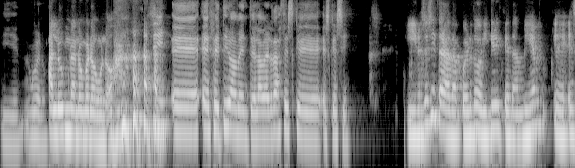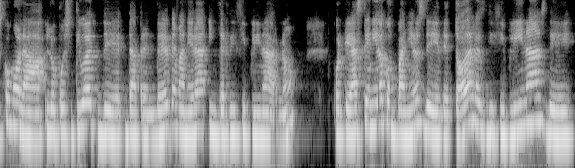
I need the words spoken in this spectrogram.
Y bueno. Alumna número uno. sí, eh, efectivamente, la verdad es que, es que sí. Y no sé si estarás de acuerdo, Ingrid, que también eh, es como la, lo positivo de, de, aprender de manera interdisciplinar, ¿no? Porque has tenido compañeros de, de todas las disciplinas de,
